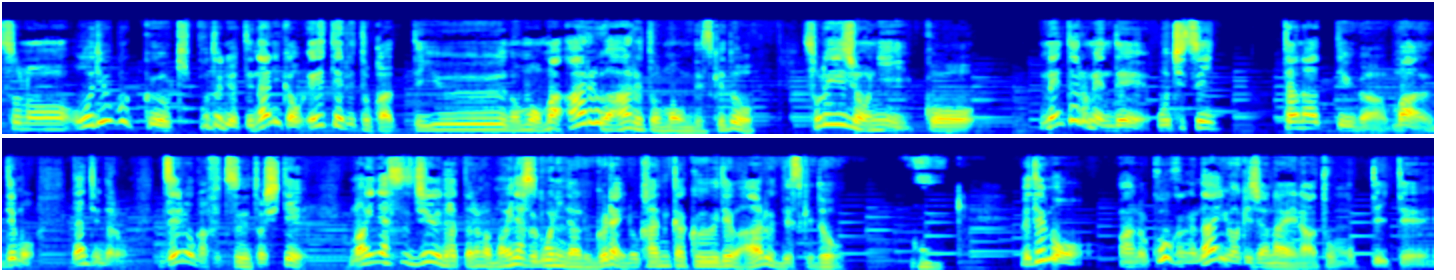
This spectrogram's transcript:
その、オーディオブックを聞くことによって何かを得てるとかっていうのも、まああるはあると思うんですけど、それ以上に、こう、メンタル面で落ち着いたなっていうか、まあでも、なんて言うんだろう。ゼロが普通として、マイナス10だったのがマイナス5になるぐらいの感覚ではあるんですけど、うん、でも、あの、効果がないわけじゃないなと思っていて、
